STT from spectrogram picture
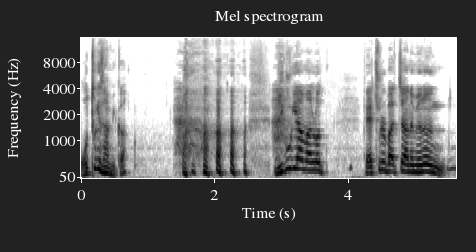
어떻게 삽니까? 미국이야말로 대출을 받지 않으면은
